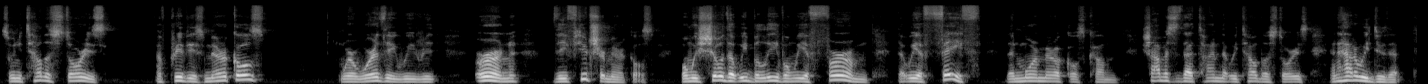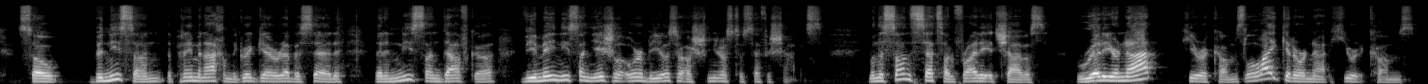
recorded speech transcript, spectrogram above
So when you tell the stories of previous miracles, we're worthy, we re- earn the future miracles. When we show that we believe, when we affirm that we have faith, then more miracles come. Shabbos is that time that we tell those stories. And how do we do that? So, Benisan, the Pnei Menachem, the great Ger Rebbe, said that in Nisan Dafka, V'yimei Nisan Yesh La'or B'yoser Ashmiras Tosefes Shabbos. When the sun sets on Friday, it's Shabbos. Ready or not, here it comes. Like it or not, here it comes.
